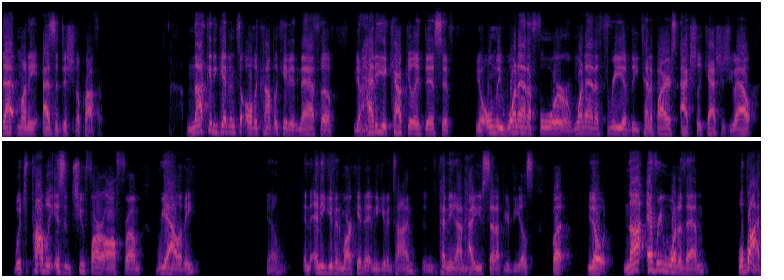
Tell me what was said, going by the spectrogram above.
that money as additional profit. I'm not going to get into all the complicated math of, you know, how do you calculate this if, you know, only one out of four or one out of three of the tenant buyers actually cashes you out, which probably isn't too far off from reality. You know, in any given market at any given time, depending on how you set up your deals. But you know, not every one of them will buy.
